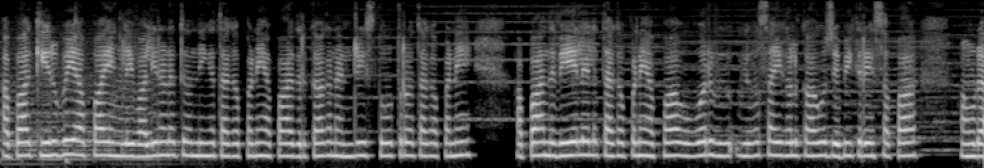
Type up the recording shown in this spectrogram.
அப்பா கிருபை அப்பா எங்களை வழிநடத்தி வந்தீங்க தகப்பனே. அப்பா அதற்காக நன்றி ஸ்தோத்திரம் தகப்பனே. அப்பா அந்த வேலையில் தகப்பனே அப்பா ஒவ்வொரு வி விவசாயிகளுக்காகவும் ஜெபிக்கிறேன் அப்பா அவனுடைய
